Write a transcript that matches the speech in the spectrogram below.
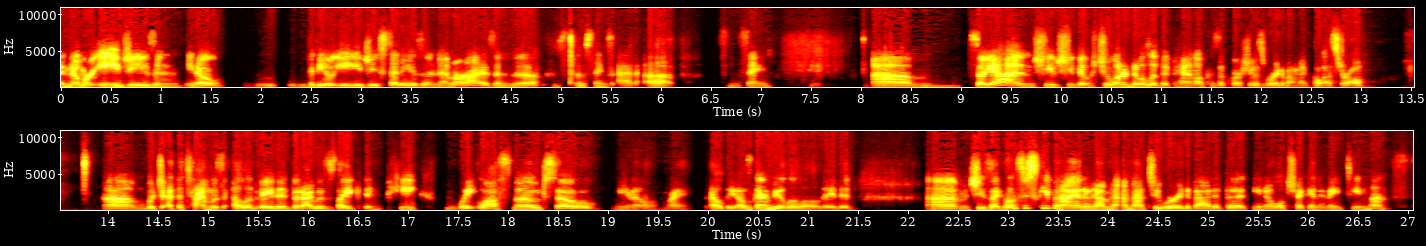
And no more EEGs and, you know, video EEG studies and MRIs and uh, those things add up. It's insane. Um, so yeah, and she she did she wanted to do a lipid panel because of course she was worried about my cholesterol, um, which at the time was elevated, but I was like in peak weight loss mode, so you know my LDL is going to be a little elevated. Um, she's like, let's just keep an eye on it. I'm not, I'm not too worried about it, but you know, we'll check in in 18 months.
